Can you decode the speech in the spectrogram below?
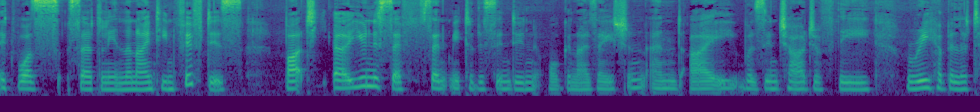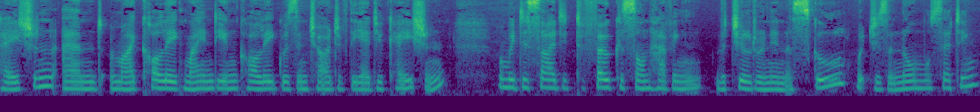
it was certainly in the 1950s. But uh, UNICEF sent me to this Indian organization, and I was in charge of the rehabilitation, and my colleague, my Indian colleague, was in charge of the education. And we decided to focus on having the children in a school, which is a normal setting,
